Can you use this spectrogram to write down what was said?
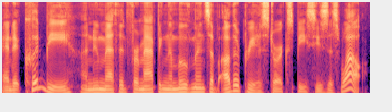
and it could be a new method for mapping the movements of other prehistoric species as well.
